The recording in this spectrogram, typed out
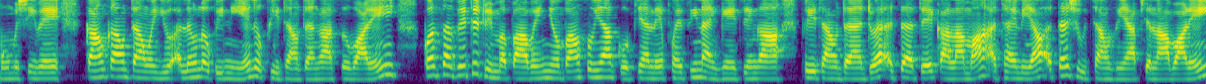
မှုမရှိဘဲကောင်းကောင်းတာဝန်ယူအလုံးလုပ်ပြီးနေရလို့ဖေချောင်တန်ကဆိုပါတယ်။ Conservative တွေမပါဘဲညွန်ပေါင်းဆိုရကိုပြန်လဲဖွဲ့စည်းနိုင်ခဲ့ခြင်းကဖေချောင်တန်အတွက်အကြက်တဲကာလမှာအထိုင်လျောက်အသက်ရှူချောင်စရာဖြစ်လာပါတယ်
